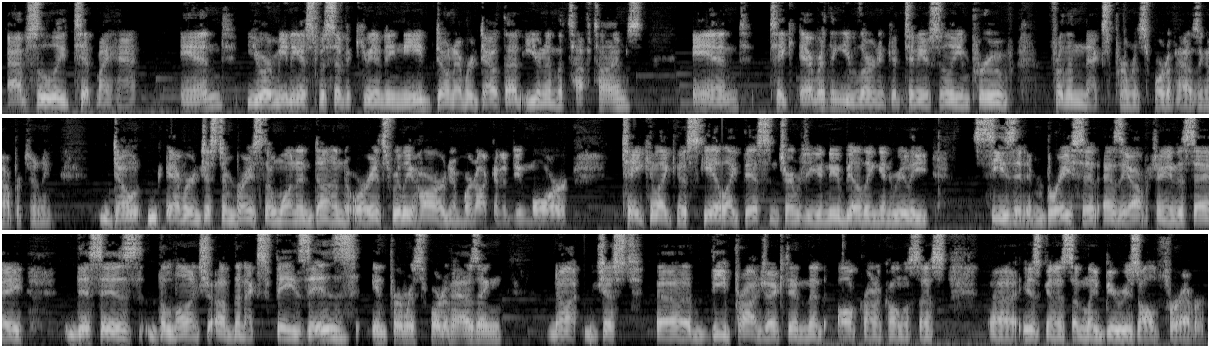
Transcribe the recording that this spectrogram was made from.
absolutely tip my hat and you are meeting a specific community need. Don't ever doubt that, even in the tough times. And take everything you've learned and continuously improve for the next permanent supportive housing opportunity. Don't ever just embrace the one and done or it's really hard and we're not going to do more. Take like a scale like this in terms of your new building and really seize it, embrace it as the opportunity to say, this is the launch of the next phases in permanent supportive housing not just uh, the project and that all chronic homelessness uh, is going to suddenly be resolved forever.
